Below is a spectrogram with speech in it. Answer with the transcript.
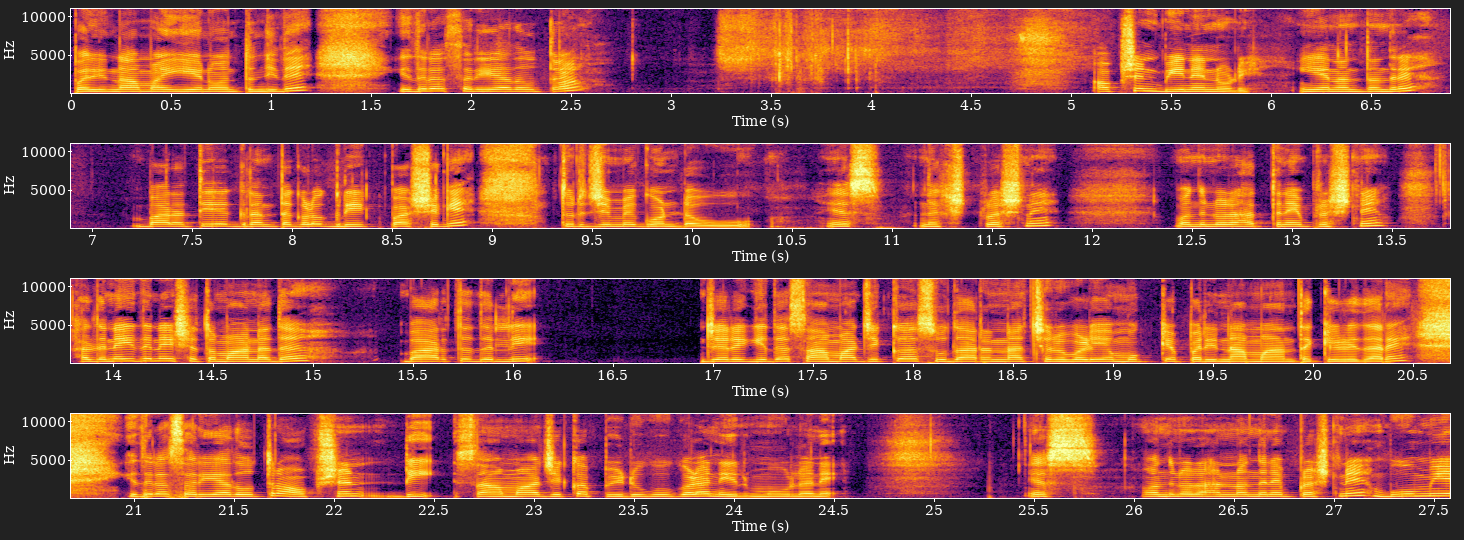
ಪರಿಣಾಮ ಏನು ಅಂತಂದಿದೆ? ಇದರ ಸರಿಯಾದ ಉತ್ತರ? ಆಪ್ಷನ್ ಬಿನೇ ನೋಡಿ. ಏನಂತಂದರೆ, ಭಾರತೀಯ ಗ್ರಂಥಗಳು ಗ್ರೀಕ್ ಭಾಷೆಗೆ ತುರ್ಜಿಮೆಗೊಂಡವು. ಎಸ್ ನೆಕ್ಸ್ಟ್ ಪ್ರಶ್ನೆ. ಒಂದು ನೂರ ಹತ್ತನೇ ಪ್ರಶ್ನೆ. ಹದಿನೈದನೇ ಶತಮಾನದ ಭಾರತದಲ್ಲಿ ಜರುಗಿದ ಸಾಮಾಜಿಕ ಸುಧಾರಣಾ ಚಳವಳಿಯ ಮುಖ್ಯ ಪರಿಣಾಮ ಅಂತ ಕೇಳಿದ್ದಾರೆ. ಇದರ ಸರಿಯಾದ ಉತ್ತರ ಆಪ್ಷನ್ ಡಿ, ಸಾಮಾಜಿಕ ಪಿಡುಗುಗಳ ನಿರ್ಮೂಲನೆ. ಎಸ್ ಒಂದು ನೂರ ಹನ್ನೊಂದನೇ ಪ್ರಶ್ನೆ. ಭೂಮಿಯ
